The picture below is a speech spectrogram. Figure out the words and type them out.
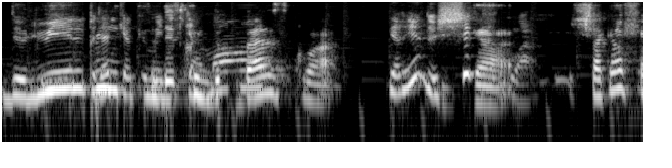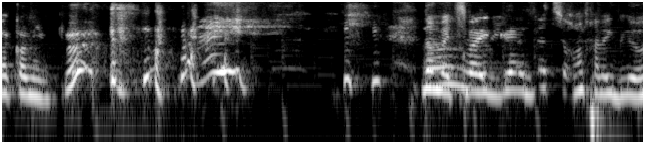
de l'huile, peut-être quelques médicaments. Des trucs de base, quoi. C'est rien de chic, quoi. Chacun fait comme il peut. non, mais oh tu, my God. tu rentres avec le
